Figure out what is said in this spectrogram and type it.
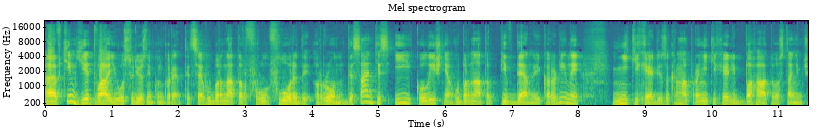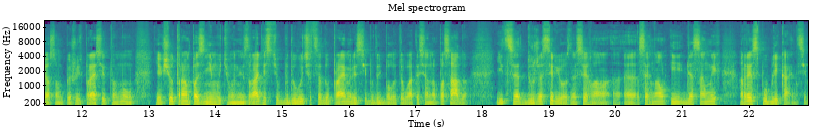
Е, Втім, є два його серйозні конкуренти: це губернатор Флориди Рон Десантіс і колишня губернатор Південної Кароліни Нікі Хелі. Зокрема, про Нікі Хелі багато останнім часом пишуть в пресі, тому якщо Трампа знімуть, вони з радістю долучаться до праймеріс і будуть балотуватися на посаду. І це дуже серйозний сигнал, е, сигнал і для самих республіканців.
